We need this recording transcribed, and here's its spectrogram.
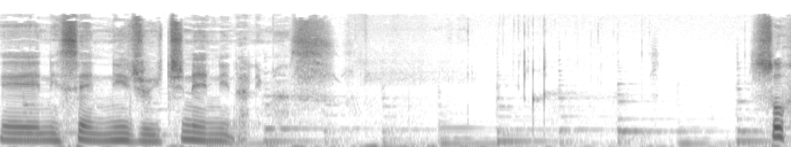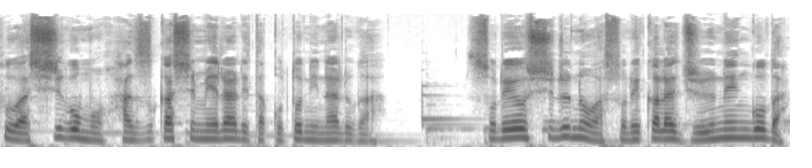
えー、2021年になります。祖父は死後も恥ずかしめられたことになるが、それを知るのはそれから10年後だ。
